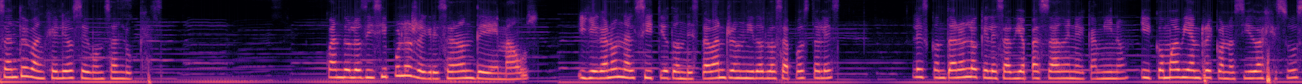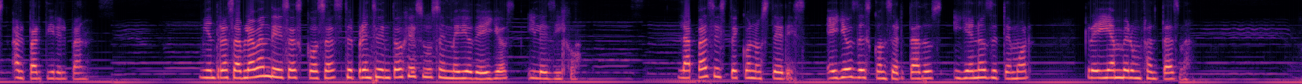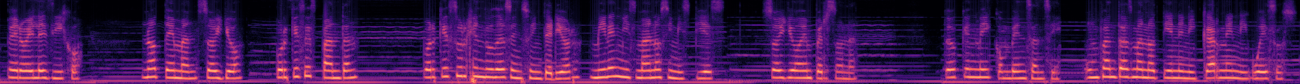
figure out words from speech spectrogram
Santo Evangelio según San Lucas. Cuando los discípulos regresaron de Emaús y llegaron al sitio donde estaban reunidos los apóstoles, les contaron lo que les había pasado en el camino y cómo habían reconocido a Jesús al partir el pan. Mientras hablaban de esas cosas, se presentó Jesús en medio de ellos y les dijo, La paz esté con ustedes. Ellos, desconcertados y llenos de temor, creían ver un fantasma. Pero él les dijo, No teman, soy yo. ¿Por qué se espantan? ¿Por qué surgen dudas en su interior? Miren mis manos y mis pies. Soy yo en persona. Tóquenme y convénzanse. Un fantasma no tiene ni carne ni huesos,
